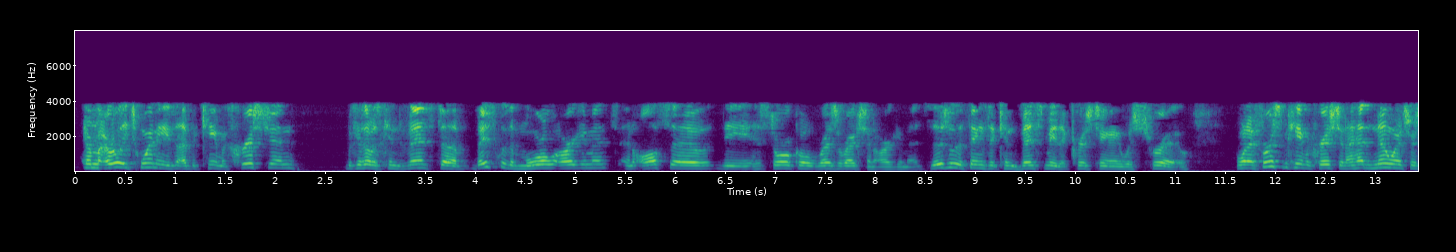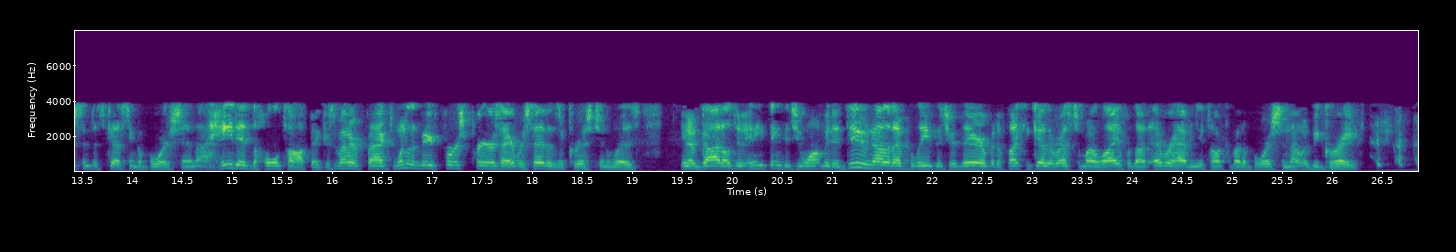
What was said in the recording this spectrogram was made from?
in my early 20s, I became a Christian because I was convinced of basically the moral arguments and also the historical resurrection arguments. Those are the things that convinced me that Christianity was true. When I first became a Christian, I had no interest in discussing abortion. I hated the whole topic. As a matter of fact, one of the very first prayers I ever said as a Christian was, you know, God, I'll do anything that you want me to do now that I believe that you're there, but if I could go the rest of my life without ever having you talk about abortion, that would be great.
